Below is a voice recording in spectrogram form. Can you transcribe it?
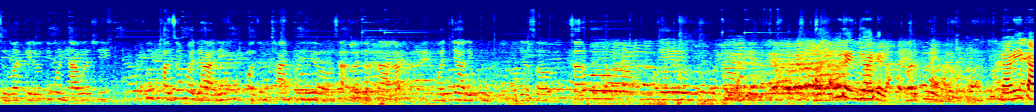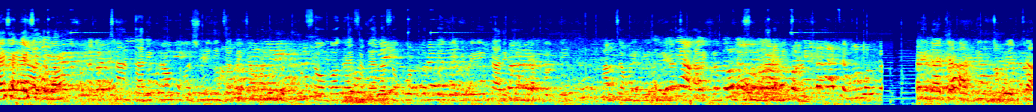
सुरुवात केली होती. पण ह्या वर्षी खूप अजून मजा आली खूप अजून छानपणे साजरा करता आला. मज्जा आली खूप. म्हणजे असं सर्व जे होते भरपूर एन्जॉय केला. भरपूर एन्जॉय केला. आणि काय सांगायचं तुला? छान कार्यक्रम. अश्विनीचा त्याच्यामध्ये भरपूर सहभाग आहे. सगळ्यांना सपोर्ट करते. वेगवेगळे कार्यक्रम दाखवते. आमचा महिला दिनाचा कार्यक्रम खूप सुंदर आणि छान दिनाच्या हार्दिक शुभेच्छा.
